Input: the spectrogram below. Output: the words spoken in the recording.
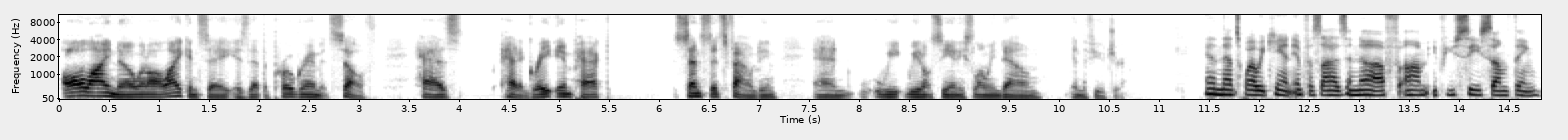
All I know and all I can say is that the program itself has had a great impact since its founding, and we, we don't see any slowing down in the future. And that's why we can't emphasize enough um, if you see something,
